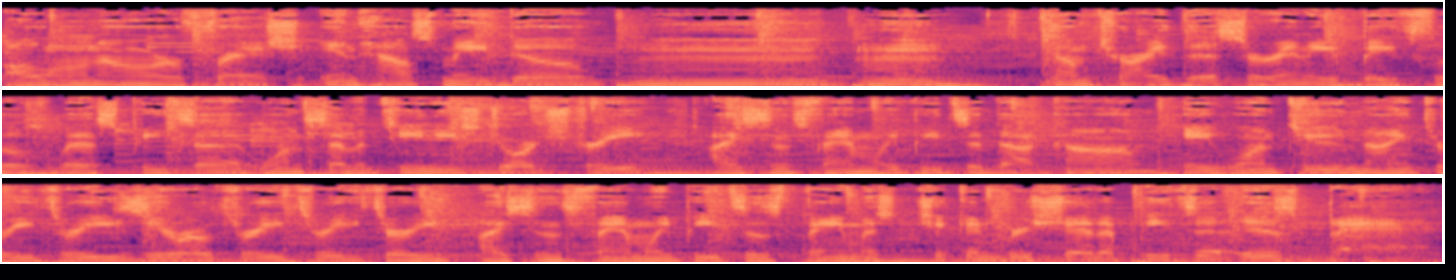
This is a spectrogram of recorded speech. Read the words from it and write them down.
all on our fresh in-house made dough. Mmm, Come try this or any of Batesville's best pizza at 117 East George Street, IsonsFamilyPizza.com, 812-933-0333. Ison's Family Pizza's famous chicken bruschetta pizza is back.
